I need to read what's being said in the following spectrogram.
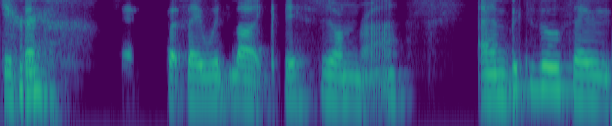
True. but they would like this genre um because also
